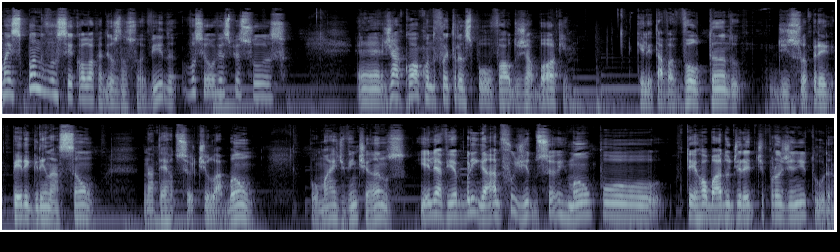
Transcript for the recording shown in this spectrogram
mas quando você coloca Deus na sua vida, você ouve as pessoas. É, Jacó, quando foi transpor o val do Jaboque, que ele estava voltando de sua peregrinação na terra do seu tio Labão, por mais de 20 anos, e ele havia brigado, fugido do seu irmão por ter roubado o direito de progenitura.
